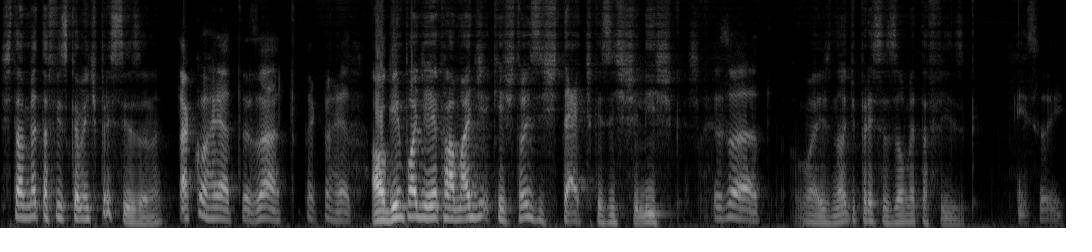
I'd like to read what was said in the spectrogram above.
Está metafisicamente precisa, né? Tá correto, exato, tá correto. Alguém pode reclamar de questões estéticas e estilísticas, Exato. mas não de precisão metafísica. É Isso aí.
